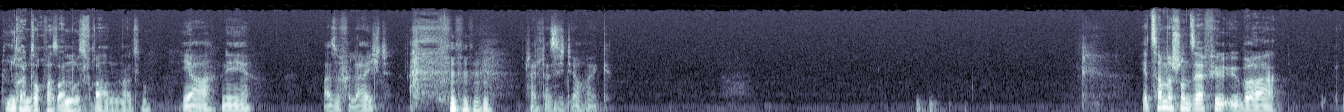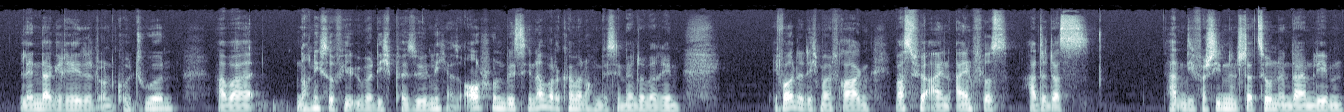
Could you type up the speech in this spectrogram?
Du kannst auch was anderes fragen, also. Ja, nee. Also vielleicht. vielleicht lasse ich die auch weg. Jetzt haben wir schon sehr viel über Länder geredet und Kulturen, aber noch nicht so viel über dich persönlich, also auch schon ein bisschen, aber da können wir noch ein bisschen mehr drüber reden. Ich wollte dich mal fragen, was für einen Einfluss hatte das, hatten die verschiedenen Stationen in deinem Leben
